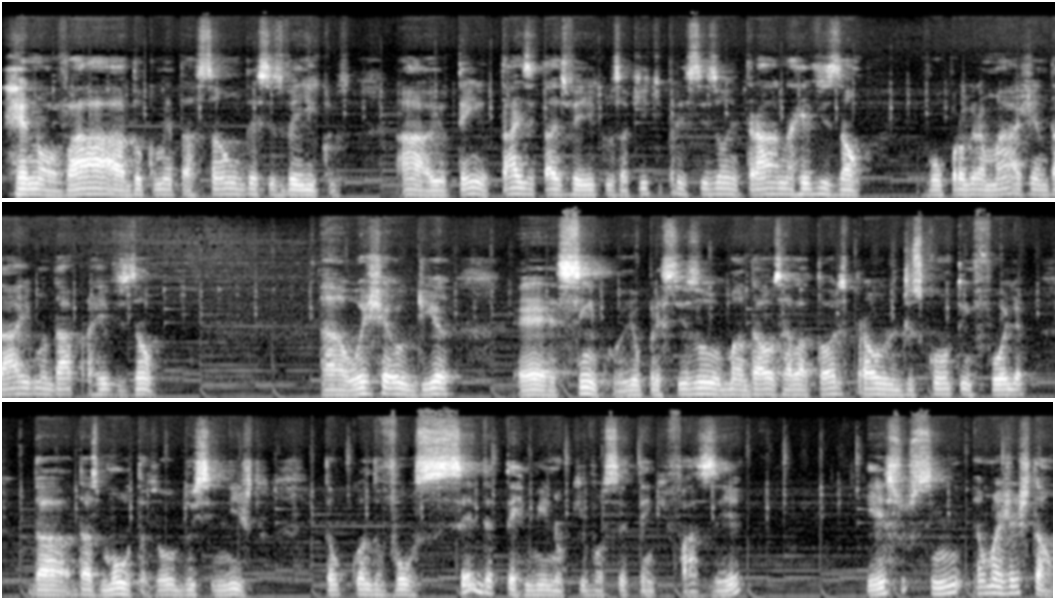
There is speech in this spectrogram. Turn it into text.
renovar a documentação desses veículos. Ah, eu tenho tais e tais veículos aqui que precisam entrar na revisão. Vou programar, agendar e mandar para revisão. Ah, hoje é o dia 5, é, eu preciso mandar os relatórios para o desconto em folha da, das multas ou dos sinistros. Então, quando você determina o que você tem que fazer, isso sim é uma gestão.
